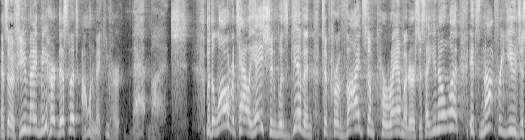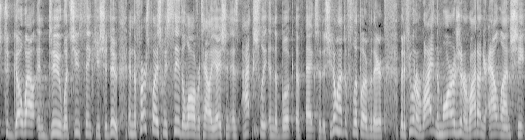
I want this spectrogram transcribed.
And so if you made me hurt this much, I want to make you hurt that much. But the law of retaliation was given to provide some parameters to say, you know what? It's not for you just to go out and do what you think you should do. In the first place we see the law of retaliation is actually in the book of Exodus. You don't have to flip over there, but if you want to write in the margin or write on your outline sheet,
